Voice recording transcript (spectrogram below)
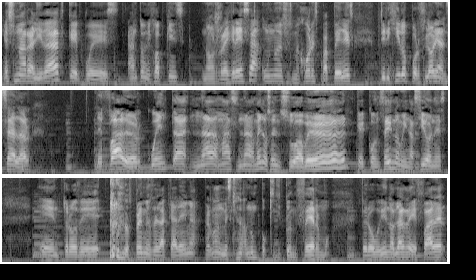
Es una realidad que pues Anthony Hopkins nos regresa uno de sus mejores papeles dirigido por Florian Seller. The Father cuenta nada más y nada menos en su haber que con seis nominaciones dentro de los premios de la academia. Perdón, me estoy quedando un poquitito enfermo, pero volviendo a hablar de The Father,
